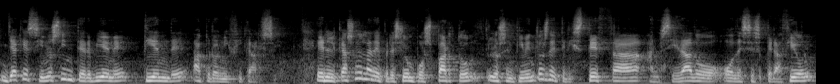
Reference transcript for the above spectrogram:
ya que si no se interviene tiende a cronificarse. En el caso de la depresión posparto, los sentimientos de tristeza, ansiedad o, desesperación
